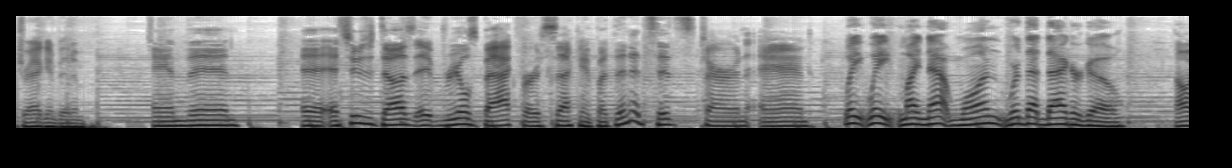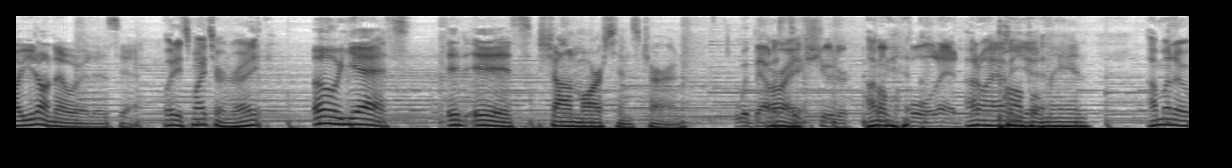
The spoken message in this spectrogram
Dragon bit him. and then Eh, as soon as it does, it reels back for a second, but then it's its turn, and wait, wait, my nat 1, where'd that dagger go? oh, you don't know where it is yet. Wait, it's my turn, right? Oh yes, it is Sean Marston's turn. Without All a right. six shooter. I'm- Pump it full lead. I don't have Pump it yet. 'em, man. I'm gonna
